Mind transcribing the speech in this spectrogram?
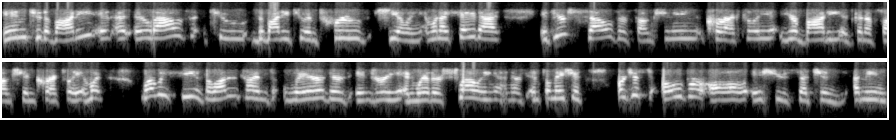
into the body, it, it allows to the body to improve healing. And when I say that, if your cells are functioning correctly, your body is going to function correctly. And what what we see is a lot of times where there's injury and where there's swelling and there's inflammation or just overall issues such as, I mean,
